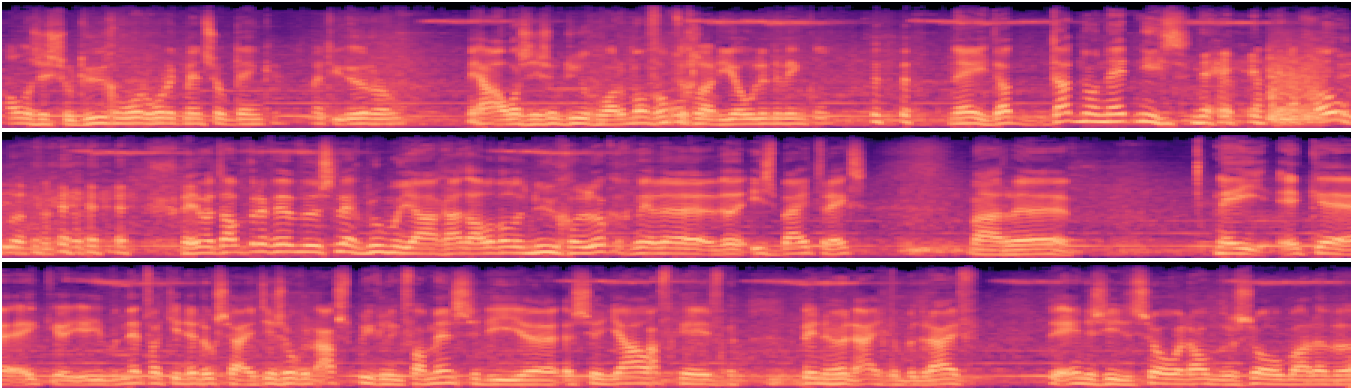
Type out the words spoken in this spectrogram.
Alles is zo duur geworden, hoor ik mensen ook denken, met die euro. Ja, alles is ook duur geworden. Maar Ook de gladiolen in de winkel. Nee, dat, dat nog net niet. Nee. Oh. nee, wat dat betreft hebben we een slecht bloemenjaar gehad. Alhoewel het nu gelukkig weer eh, iets bijtrekt. Maar eh, nee, ik, eh, ik, eh, net wat je net ook zei. Het is ook een afspiegeling van mensen die een signaal afgeven binnen hun eigen bedrijf. De ene ziet het zo en de andere zo. Maar eh,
